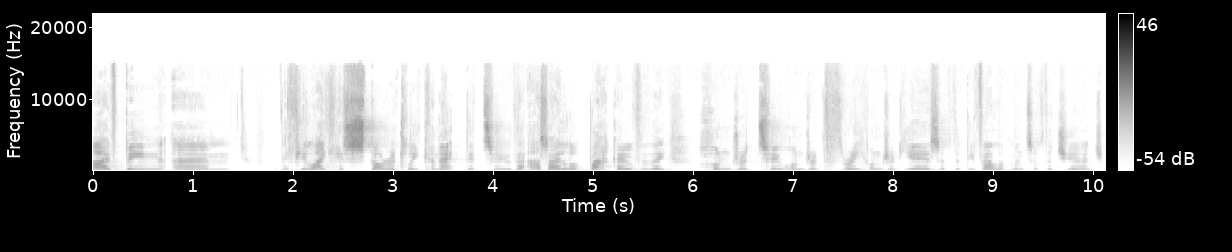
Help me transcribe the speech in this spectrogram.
I've been um, if you like, historically connected to, that as I look back over the 100, 200, 300 years of the development of the church,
